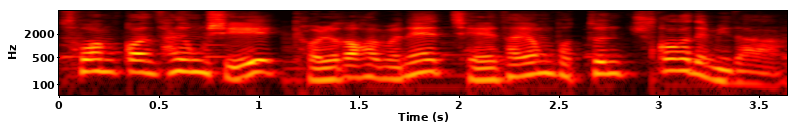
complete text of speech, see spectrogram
소환권 사용 시 결과 화면에 재사용 버튼 추가가 됩니다.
